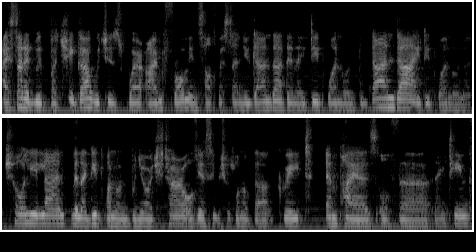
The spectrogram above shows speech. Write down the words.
I started with Bachiga, which is where I'm from in southwestern Uganda. Then I did one on Buganda. I did one on Acholi land. Then I did one on Bunyoro obviously, which was one of the great empires of the 19th,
